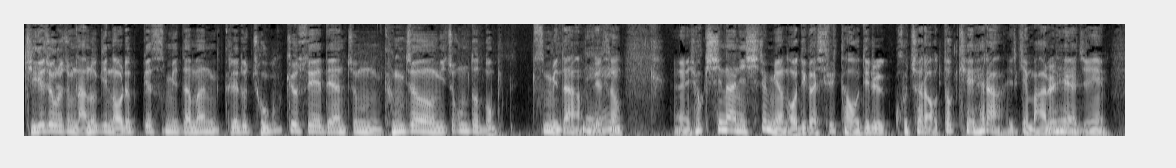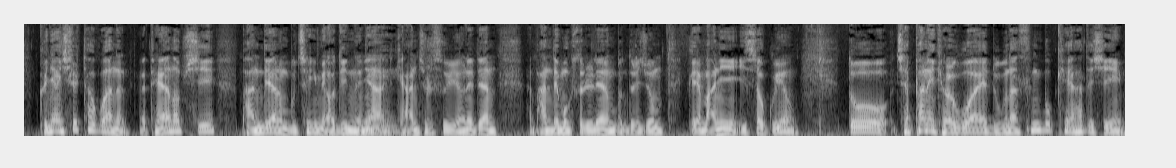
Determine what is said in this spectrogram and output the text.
기계적으로 좀 나누긴 어렵겠습니다만 그래도 조국 교수에 대한 좀 긍정이 조금 더 높 습니다. 네. 그래서 에, 혁신안이 싫으면 어디가 싫다, 어디를 고쳐라, 어떻게 해라 이렇게 말을 음. 해야지 그냥 싫다고 하는 대안 없이 반대하는 무책임이 어디 있느냐 네. 이렇게 안철수 의원에 대한 반대 목소리를 내는 분들이 좀 꽤 많이 있었고요. 또 재판의 결과에 누구나 승복해야 하듯이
